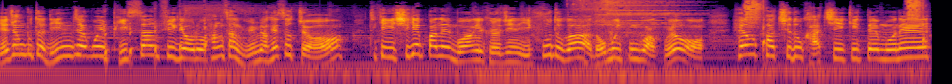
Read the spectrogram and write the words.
예전부터 닌자고의 비싼 피규어로 항상 유명했었죠. 특히 이 시계바늘 모양이 그려진 이 후드가 너무 이쁜 것 같고요. 헤어 파츠도 같이 있기 때문에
